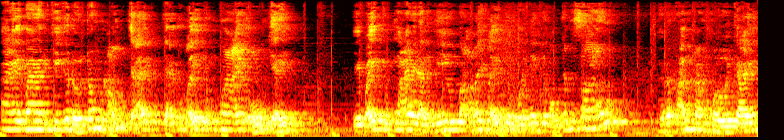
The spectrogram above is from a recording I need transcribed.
Ai ban chỉ có đường trống lỏng chạy chạy có 70 mai ổn vậy. Thì 70 mai là nhiêu? Bạn lấy bảy chục nhân cho 1.6 thì nó khoảng 110 cây.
